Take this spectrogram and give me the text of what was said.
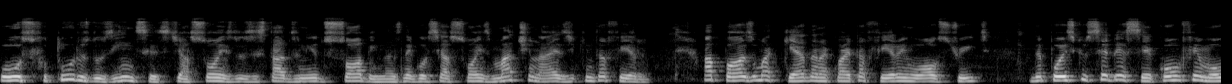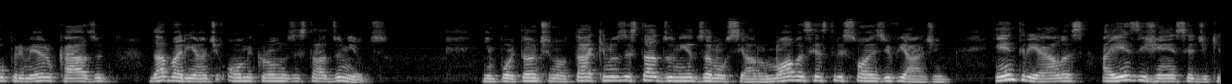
Os futuros dos índices de ações dos Estados Unidos sobem nas negociações matinais de quinta-feira, após uma queda na quarta-feira em Wall Street, depois que o CDC confirmou o primeiro caso da variante Omicron nos Estados Unidos. Importante notar que nos Estados Unidos anunciaram novas restrições de viagem, entre elas a exigência de que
